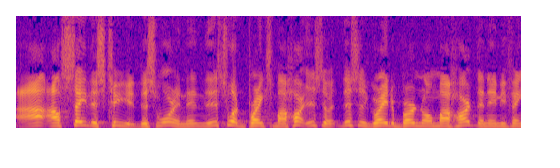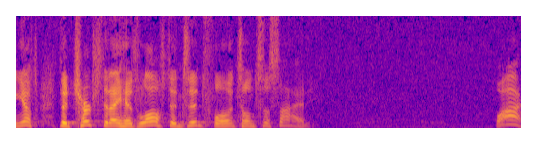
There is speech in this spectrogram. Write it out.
I, will say this to you this morning, and this is what breaks my heart. This is, a, this is a greater burden on my heart than anything else. The church today has lost its influence on society. Why?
